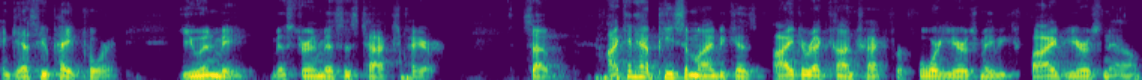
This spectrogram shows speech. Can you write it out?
And guess who paid for it? You and me, Mr. and Mrs. Taxpayer. So I can have peace of mind because I direct contract for four years, maybe five years now.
